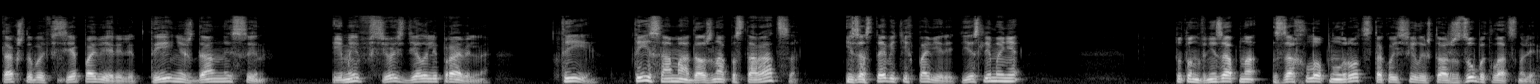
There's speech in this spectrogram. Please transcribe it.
так, чтобы все поверили. Ты нежданный сын. И мы все сделали правильно. Ты, ты сама должна постараться и заставить их поверить. Если мы не... Тут он внезапно захлопнул рот с такой силой, что аж зубы клацнули.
